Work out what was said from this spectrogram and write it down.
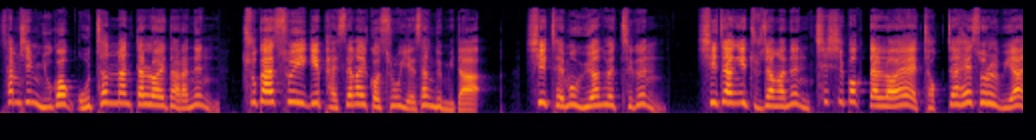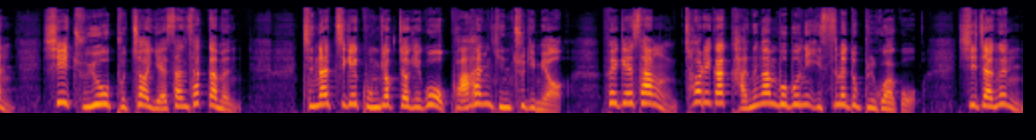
36억 5천만 달러에 달하는 추가 수익이 발생할 것으로 예상됩니다. 시 재무위원회 측은 시장이 주장하는 70억 달러의 적자 해소를 위한 시 주요 부처 예산 삭감은 지나치게 공격적이고 과한 긴축이며 회계상 처리가 가능한 부분이 있음에도 불구하고 시장은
